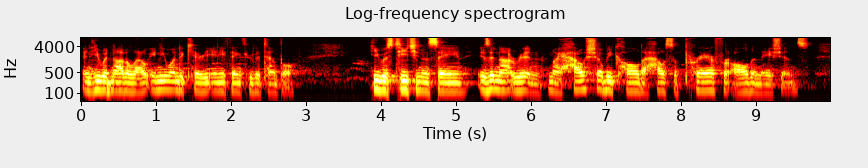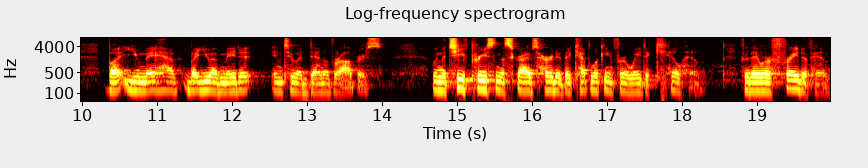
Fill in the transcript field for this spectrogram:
And he would not allow anyone to carry anything through the temple. He was teaching and saying, Is it not written, My house shall be called a house of prayer for all the nations? But you may have but you have made it into a den of robbers. When the chief priests and the scribes heard it, they kept looking for a way to kill him, for they were afraid of him,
